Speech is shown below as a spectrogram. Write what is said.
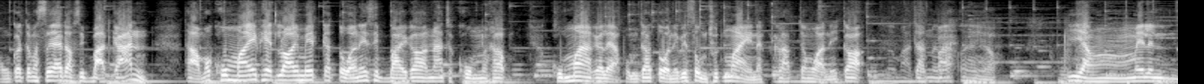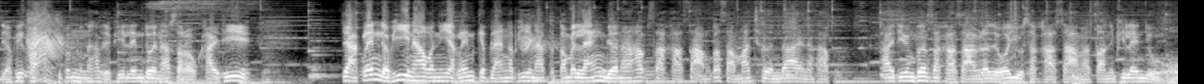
ผมก็จะมาซื้อแอดดับสิบาทกัน ถามว่าคุ้มไหมเพชรร้อยเม็ดกับตั๋วในสิบใบก็น่าจะคุ้มนะครับ คุ้มมากเลยแหละ ผมจะเอาตั๋วนี้ไปสุ่มชุดใหม่นะครับ จังหวะนี้ก็จัดไปเอ้ยเดี๋ยวพี่ยังไม่เล่นเดี๋ยวพี่ขออัดคลิปแป๊บนึงนะครับเดี๋ยวพี่เล่นด้วยนะครับสำหรับใครที่อยากเล่นกับพี่นะครับวันนี้อยากเล่นเก็บแรงกับพี่นะแต่ต้องเป็นแรงเดียวนะครับ สาขา 3 ก็สามารถเชิญได้นะครับใครที่เป็นเพื่อนสาขา3แล้วหรือว่าอยู่สาขา3นะตอนนี้พี่เล่นอยู่โอ้โห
